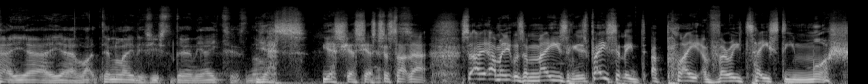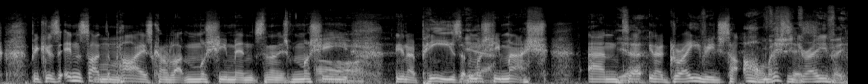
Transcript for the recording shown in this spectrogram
Okay, yeah, yeah, like dinner ladies used to do in the eighties. No? Yes, yes, yes, yes, just like that. So, I, I mean, it was amazing. It's basically a plate of very tasty mush because inside the pie is kind of like mushy mince and then it's mushy, Mm. Oh. you know, peas, Yeah. mushy mash, and, uh, you know, gravy. Just like, oh, Mushy this is. gravy.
